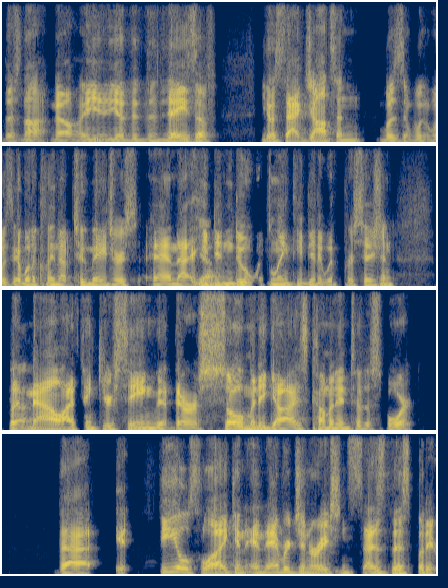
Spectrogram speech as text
there's not. No, you, you know, the, the, days of, you know, Zach Johnson was was able to clean up two majors, and that he yeah. didn't do it with length; he did it with precision. But yeah. now I think you're seeing that there are so many guys coming into the sport that feels like, and, and every generation says this, but it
